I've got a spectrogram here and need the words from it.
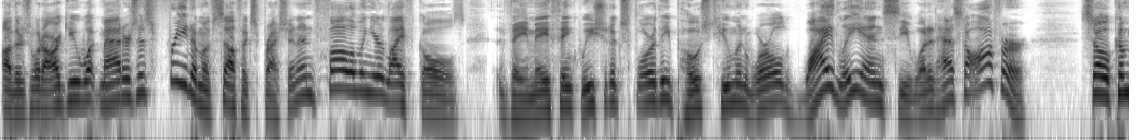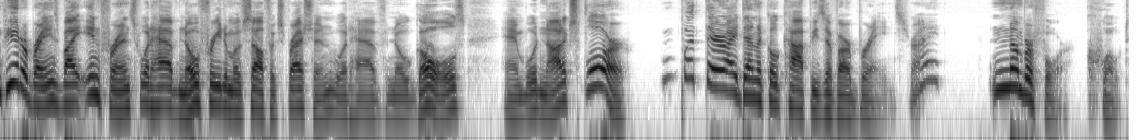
Others would argue what matters is freedom of self expression and following your life goals. they may think we should explore the post human world widely and see what it has to offer. So, computer brains, by inference, would have no freedom of self expression, would have no goals, and would not explore. But they're identical copies of our brains, right? Number four, quote,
